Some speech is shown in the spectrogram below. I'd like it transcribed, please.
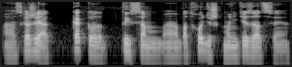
А, скажи, а как вот ты сам а, подходишь к монетизации?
